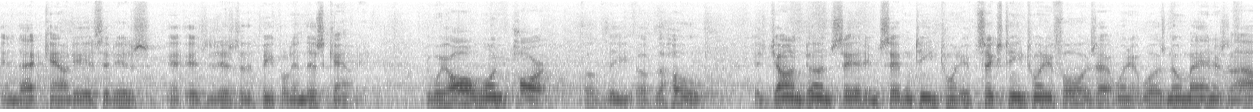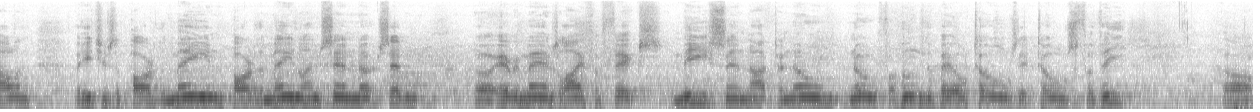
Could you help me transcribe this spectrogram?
in that county as it is, as it is to the people in this county. We're all one part of the, of the whole. As John Donne said in 1720, 1624, is that when it was, no man is an island, each is a part of the main, part of the mainland, sin, sin, uh, every man's life affects me, sin not to know, know for whom the bell tolls, it tolls for thee. Uh,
